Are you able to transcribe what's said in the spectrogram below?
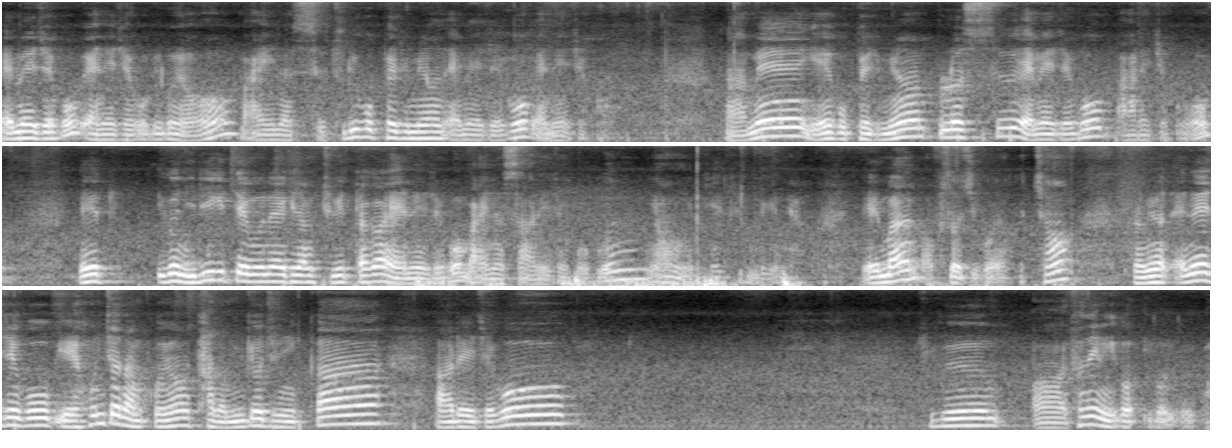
m의 제곱 n의 제곱이고요. 마이너스 둘이 곱해주면 m의 제곱 n의 제곱 그 다음에 얘 곱해주면 플러스 m의 제곱 r의 제곱 얘, 이건 1이기 때문에 그냥 뒤에다가 n의 제곱 마이너스 r의 제곱은 0 이렇게 해주면 되겠네요. 얘만 없어지고요. 그쵸? 그러면 n의 제곱 얘 혼자 남고요. 다 넘겨주니까 r의 제곱 지금 어, 선생님 이거 이거 이거 이거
